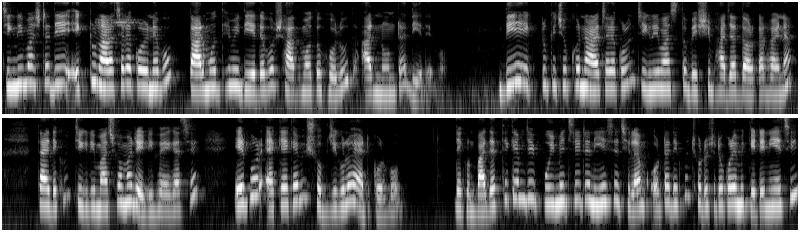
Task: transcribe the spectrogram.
চিংড়ি মাছটা দিয়ে একটু নাড়াচাড়া করে নেব। তার মধ্যে আমি দিয়ে দেব স্বাদ মতো হলুদ আর নুনটা দিয়ে দেব। দিয়ে একটু কিছুক্ষণ নাড়াচাড়া করুন। চিংড়ি মাছ তো বেশি ভাজার দরকার হয় না। তাই দেখুন, চিংড়ি মাছও আমার রেডি হয়ে গেছে। এরপর একে একে আমি সবজিগুলো অ্যাড করব। দেখুন, বাজার থেকে আমি যে পুঁই মেচড়িটা নিয়ে এসেছিলাম, ওটা দেখুন, ছোট ছোট করে আমি কেটে নিয়েছি,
